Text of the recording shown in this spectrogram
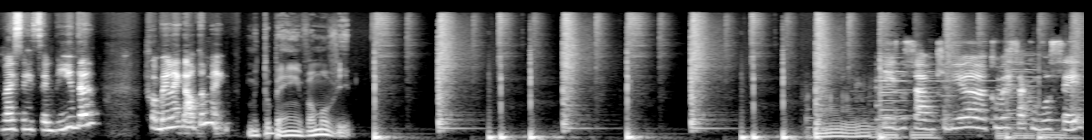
vai ser recebida. Ficou bem legal também. Muito bem, vamos ouvir. E aí, Gustavo, queria conversar com você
